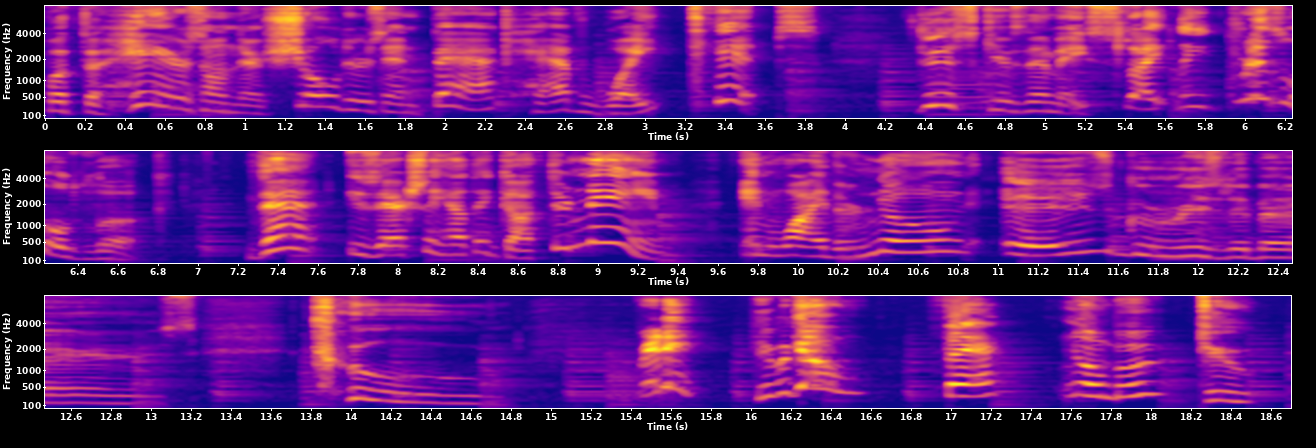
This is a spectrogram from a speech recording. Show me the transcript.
but the hairs on their shoulders and back have white tips. This gives them a slightly grizzled look. That is actually how they got their name and why they're known as grizzly bears. Cool. Ready? Here we go. Fact number two.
